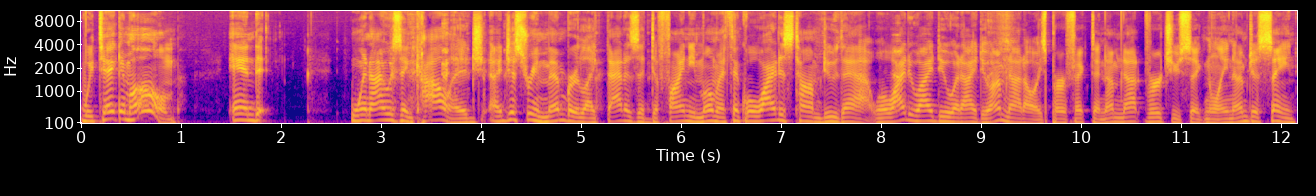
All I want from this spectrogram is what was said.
we take him home. And when I was in college, I just remember like that is a defining moment. I think, well, why does Tom do that? Well, why do I do what I do? I'm not always perfect and I'm not virtue signaling. I'm just saying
